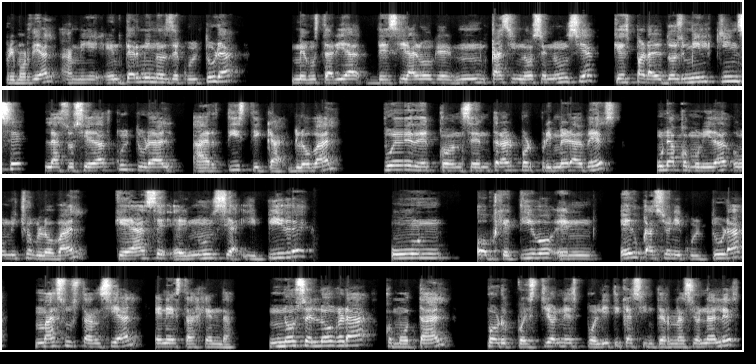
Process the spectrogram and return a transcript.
primordial. A mí, en términos de cultura, me gustaría decir algo que casi no se enuncia, que es para el 2015 la sociedad cultural artística global puede concentrar por primera vez una comunidad o un nicho global que hace, enuncia y pide un objetivo en educación y cultura más sustancial en esta agenda. No se logra como tal por cuestiones políticas internacionales,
